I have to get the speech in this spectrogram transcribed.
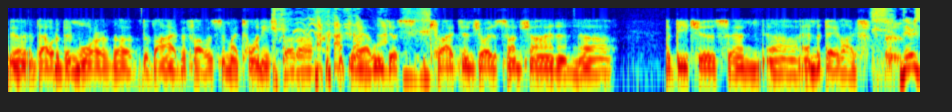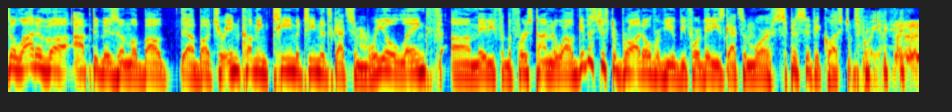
that would have been more of uh, the vibe if I was in my twenties. But uh, yeah, we just tried to enjoy the sunshine and uh, the beaches and uh, and the day life. There's a lot of uh, optimism about about your incoming team, a team that's got some real length, uh, maybe for the first time in a while. Give us just a broad overview before Vinny's got some more specific questions for you.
